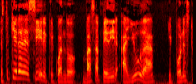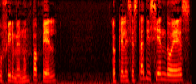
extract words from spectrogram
Esto quiere decir que cuando vas a pedir ayuda y pones tu firma en un papel, lo que les está diciendo es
